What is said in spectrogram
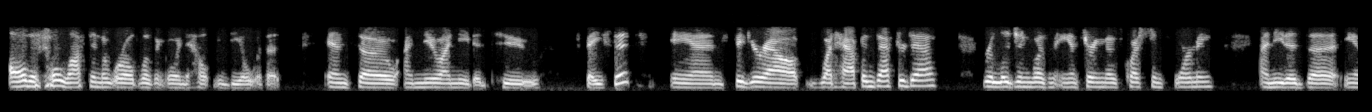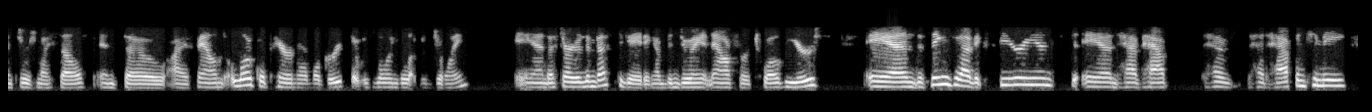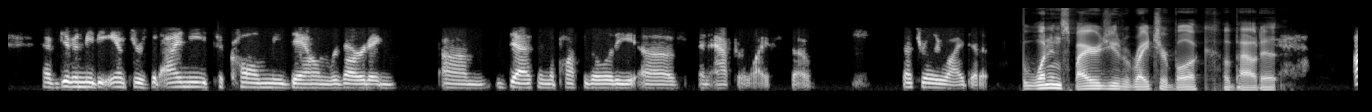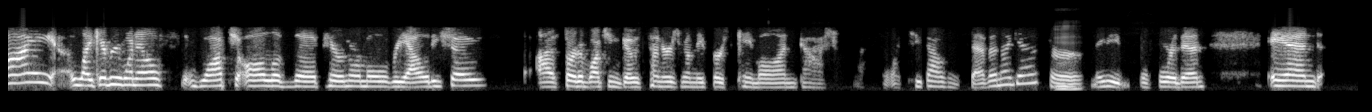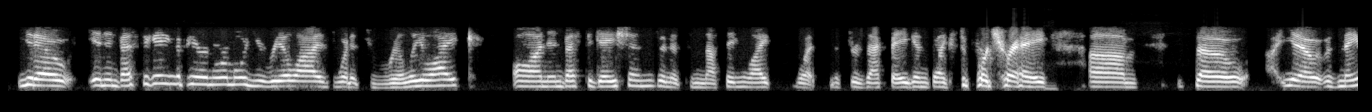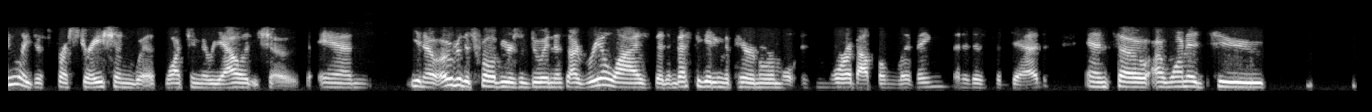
all this whole lost in the world wasn't going to help me deal with it. And so I knew I needed to face it and figure out what happens after death. Religion wasn't answering those questions for me. I needed the answers myself. And so I found a local paranormal group that was willing to let me join. And I started investigating. I've been doing it now for 12 years. And the things that I've experienced and have, hap- have had happened to me have given me the answers that I need to calm me down regarding um, death and the possibility of an afterlife. So that's really why I did it. What inspired you to write your book about it? I, like everyone else, watch all of the paranormal reality shows. I started watching Ghost Hunters when they first came on. Gosh, like 2007, I guess, or mm. maybe before then. And you know, in investigating the paranormal, you realize what it's really like on investigations, and it's nothing like what Mr. Zak Bagans likes to portray. Um, so, you know, it was mainly just frustration with watching the reality shows. And, you know, over the 12 years of doing this, I realized that investigating the paranormal is more about the living than it is the dead. And so I wanted to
